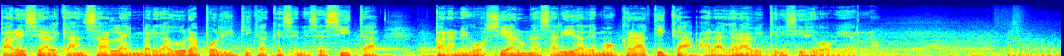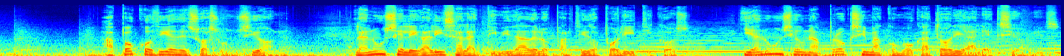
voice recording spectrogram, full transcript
parece alcanzar la envergadura política que se necesita para negociar una salida democrática a la grave crisis de gobierno. A pocos días de su asunción, Lanuse legaliza la actividad de los partidos políticos y anuncia una próxima convocatoria a elecciones.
